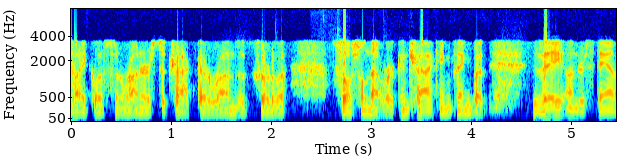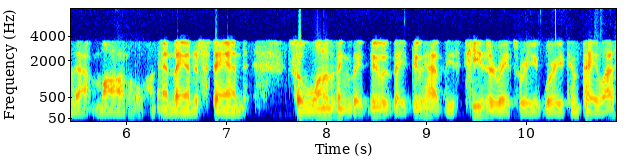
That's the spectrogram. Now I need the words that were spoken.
cyclists and runners to track their runs. It's sort of a social network and tracking thing, but they understand that model and they understand. So one of the things they do is they do have these teaser rates where you where you can pay less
